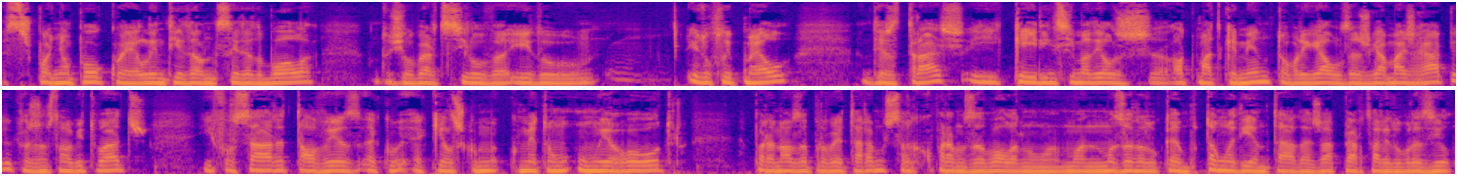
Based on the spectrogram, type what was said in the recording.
se exponha um pouco, é a lentidão de saída de bola do Gilberto Silva e do, e do Filipe Melo desde trás e cair em cima deles automaticamente, obrigá-los a jogar mais rápido, que eles não estão habituados, e forçar talvez a, a que eles cometam um erro ou outro para nós aproveitarmos, se recuperarmos a bola numa, numa, zona do campo tão adiantada, já perto da área do Brasil,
